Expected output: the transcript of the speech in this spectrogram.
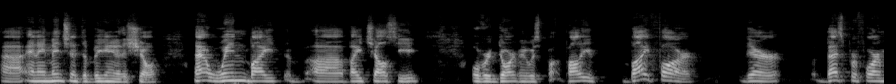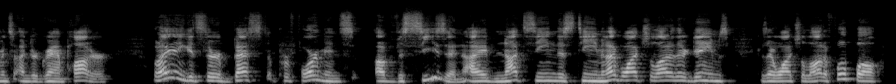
uh, and I mentioned at the beginning of the show, that win by uh, by Chelsea over Dortmund was probably by far their best performance under Graham Potter. But I think it's their best performance of the season. I've not seen this team, and I've watched a lot of their games because I watch a lot of football,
